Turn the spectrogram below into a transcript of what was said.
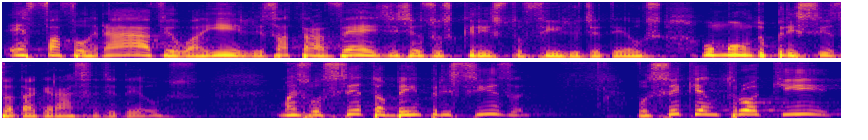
é favorável a eles através de Jesus Cristo, Filho de Deus. O mundo precisa da graça de Deus, mas você também precisa. Você que entrou aqui,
